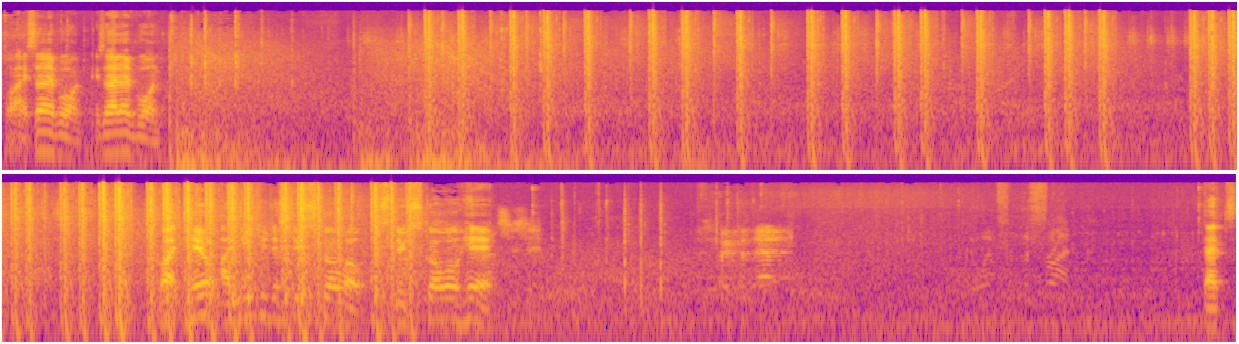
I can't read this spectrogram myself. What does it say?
Right, is that everyone? Is that everyone? Hill, I need you to just do Scrowwell. Just do Scrowwell here. That's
